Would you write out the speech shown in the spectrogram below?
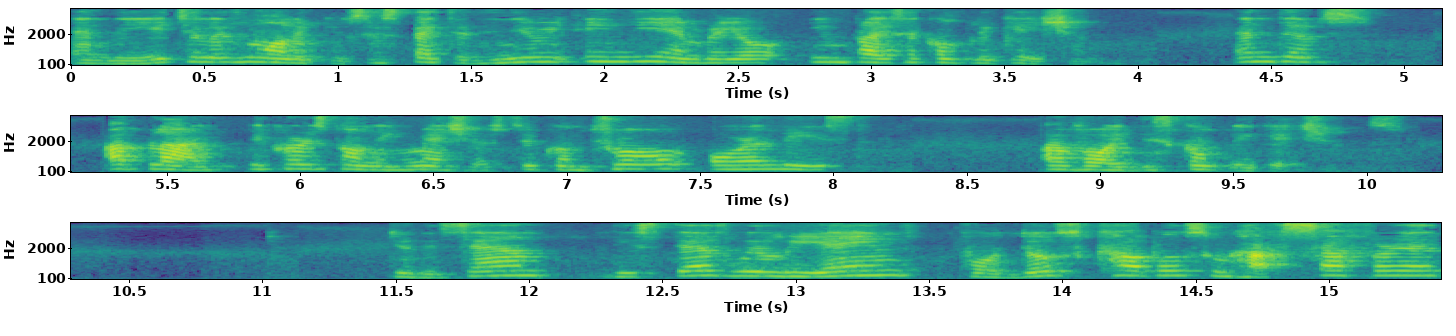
and the HLA molecules expected in the embryo implies a complication, and thus apply the corresponding measures to control or at least avoid these complications. To this end, this test will be aimed for those couples who have suffered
